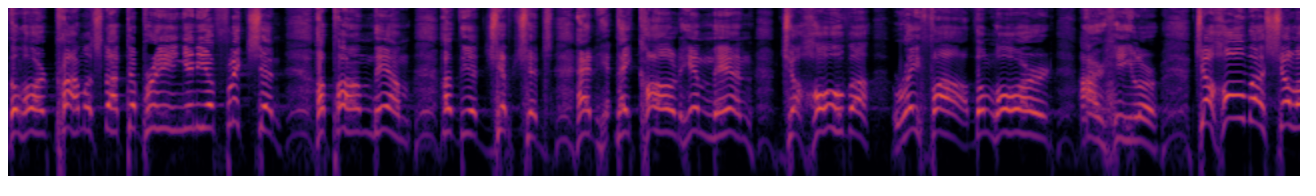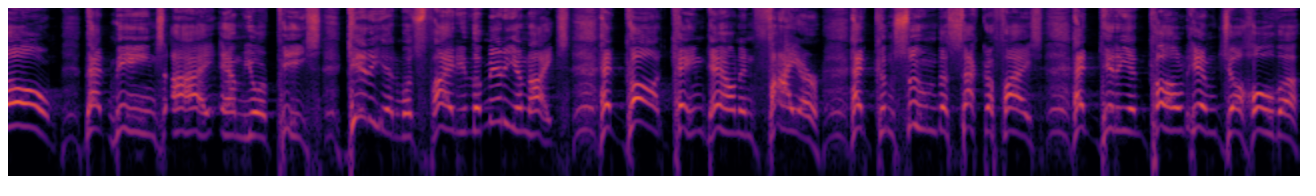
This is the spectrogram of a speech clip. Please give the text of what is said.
the Lord promised not to bring any affliction upon them of the Egyptians. And they called him then Jehovah Rapha, the Lord our healer. Jehovah Shalom, that means I am your peace. Gideon was fighting the Midianites, and God came down in fire and consumed the sacrifice. And Gideon called him Jehovah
